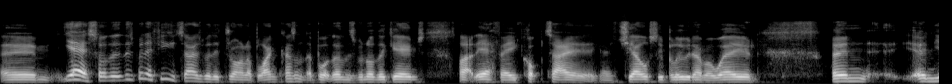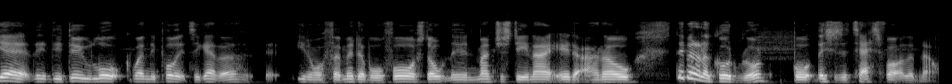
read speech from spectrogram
Um, yeah, so there's been a few times where they've drawn a blank, hasn't there? But then there's been other games like the FA Cup tie against Chelsea, blew them away, and and and yeah, they, they do look when they pull it together you know, a formidable force, don't they? And Manchester United, I know they've been on a good run, but this is a test for them now.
